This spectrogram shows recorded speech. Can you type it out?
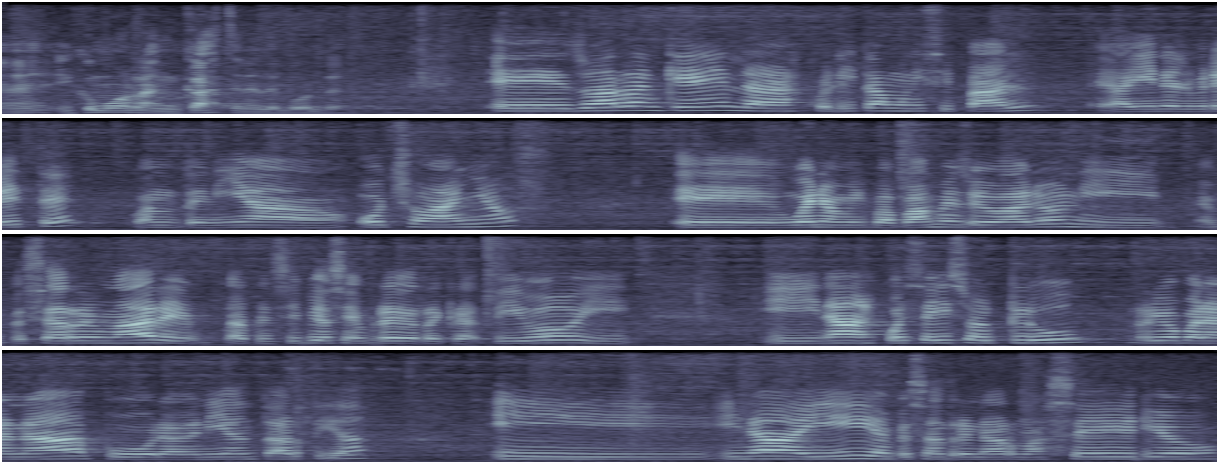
¿eh? y cómo arrancaste en el deporte. Eh, yo arranqué en la escuelita municipal, ahí en el Brete, cuando tenía ocho años. Bueno, mis papás me llevaron y empecé a remar, al principio siempre recreativo y, y nada, después se hizo el club Río Paraná por Avenida Antártida y nada, ahí empecé a entrenar más serio,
